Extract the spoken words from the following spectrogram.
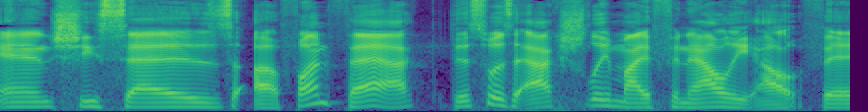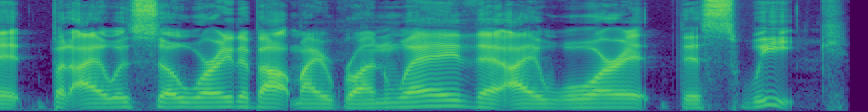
And she says, uh, fun fact, this was actually my finale outfit, but I was so worried about my runway that I wore it this week.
